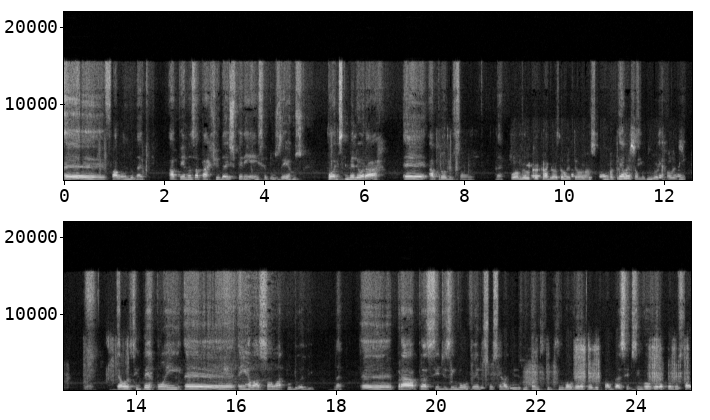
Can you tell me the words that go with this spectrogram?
é, falando né, que apenas a partir da experiência, dos erros, pode-se melhorar é, a produção. Né? O Amilcar Cabral também tem uma contribuição muito boa. Fala isso. Ela se interpõe é, em relação a tudo ali. Né? é, para se desenvolver o socialismo tem de se desenvolver a produção. Para se desenvolver a produção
